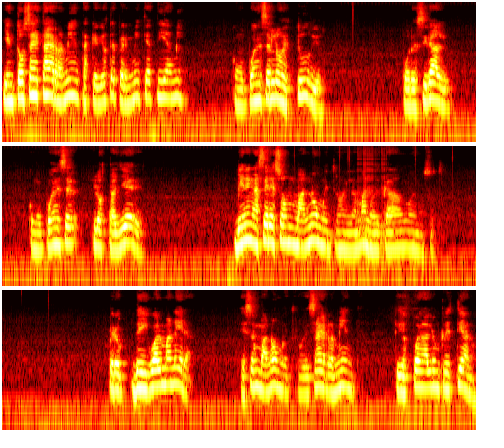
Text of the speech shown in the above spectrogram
Y entonces estas herramientas que Dios te permite a ti y a mí, como pueden ser los estudios, por decir algo, como pueden ser los talleres, vienen a ser esos manómetros en la mano de cada uno de nosotros. Pero de igual manera, esos manómetros, esas herramientas que Dios puede darle a un cristiano,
